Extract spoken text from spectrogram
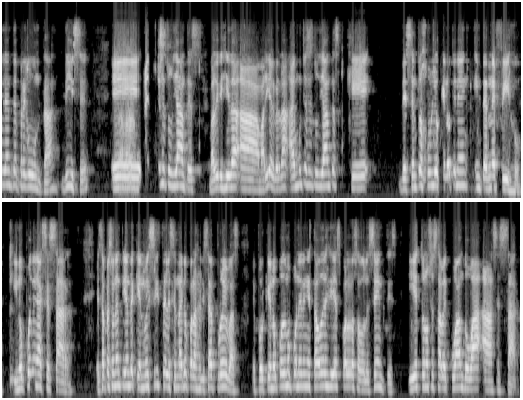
Una pregunta. Dice, eh, hay muchos estudiantes, va dirigida a Mariel, ¿verdad? Hay muchos estudiantes que de centros públicos que no tienen internet fijo y no pueden accesar esa persona entiende que no existe el escenario para realizar pruebas eh, porque no podemos poner en estado de riesgo a los adolescentes y esto no se sabe cuándo va a cesar.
